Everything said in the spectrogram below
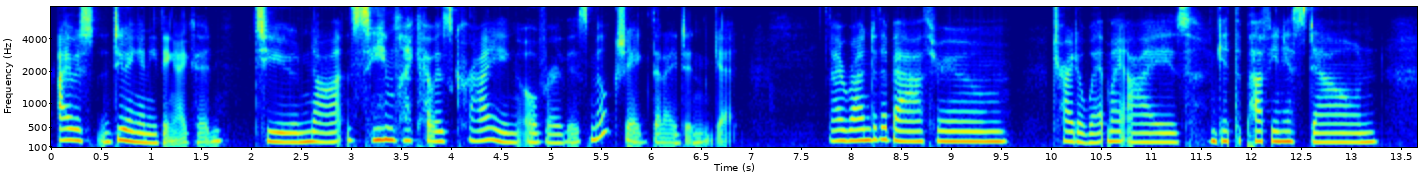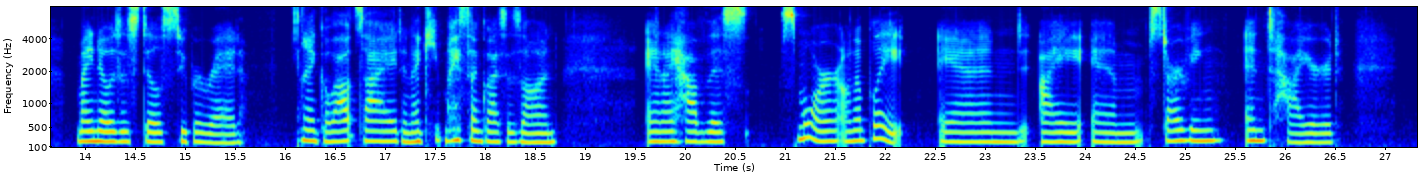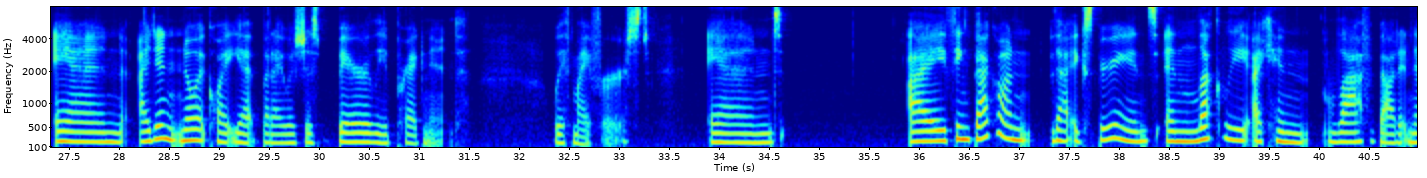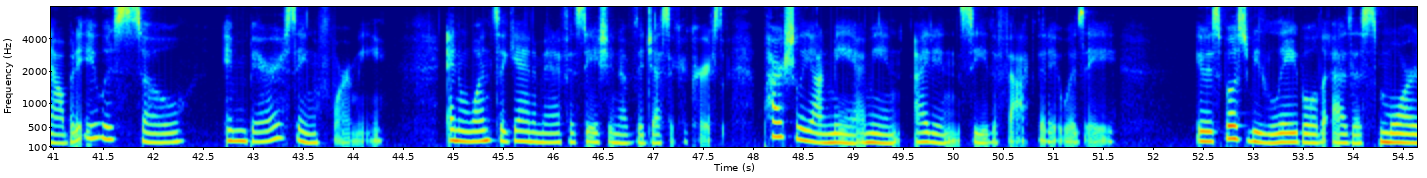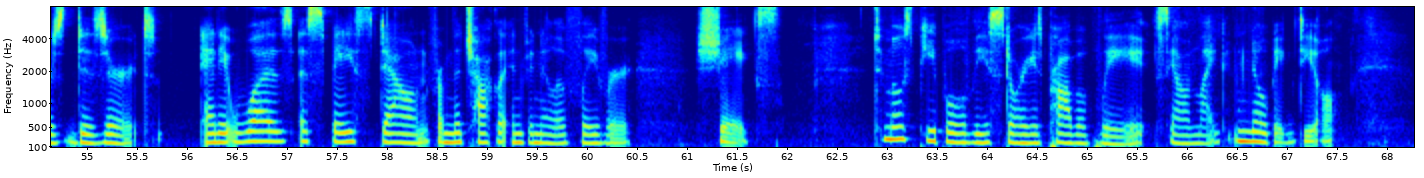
I was doing anything I could to not seem like I was crying over this milkshake that I didn't get. I run to the bathroom, try to wet my eyes, get the puffiness down. My nose is still super red. I go outside and I keep my sunglasses on, and I have this s'more on a plate. And I am starving and tired. And I didn't know it quite yet, but I was just barely pregnant with my first. And I think back on that experience, and luckily I can laugh about it now, but it was so embarrassing for me. And once again, a manifestation of the Jessica curse, partially on me. I mean, I didn't see the fact that it was a, it was supposed to be labeled as a s'mores dessert, and it was a space down from the chocolate and vanilla flavor shakes. To most people, these stories probably sound like no big deal.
